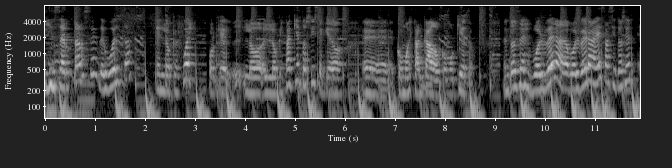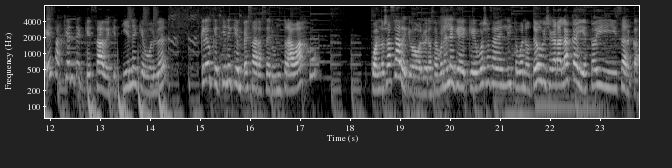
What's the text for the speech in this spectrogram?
insertarse de vuelta en lo que fue, porque lo, lo que está quieto sí se quedó eh, como estancado, como quieto. Entonces, volver a, volver a esa situación, esa gente que sabe que tiene que volver, creo que tiene que empezar a hacer un trabajo cuando ya sabe que va a volver. O sea, ponerle que, vos ya sabes, listo, bueno, tengo que llegar a Alaska y estoy cerca.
